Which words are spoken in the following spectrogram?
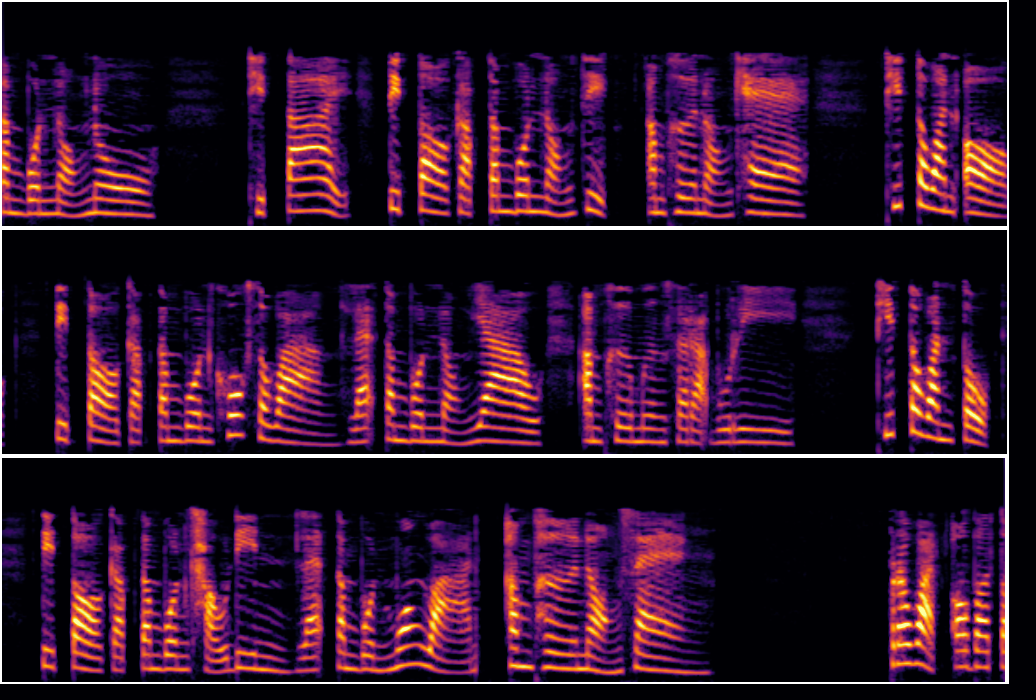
ตำบลหนองโน ทิศใต้ ติดต่อกับตำบลหนองจิก อำเภอหนองแค ทิศตะวันออก ติดต่อกับตำบลโคกสว่าง และตำบลหนองยาว อำเภอเมืองสระบุรี ทิศตะวันตก ติดต่อกับตำบลเขาดิน และตำบลม่วงหวาน อำเภอหนองแสงประวัติอบต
